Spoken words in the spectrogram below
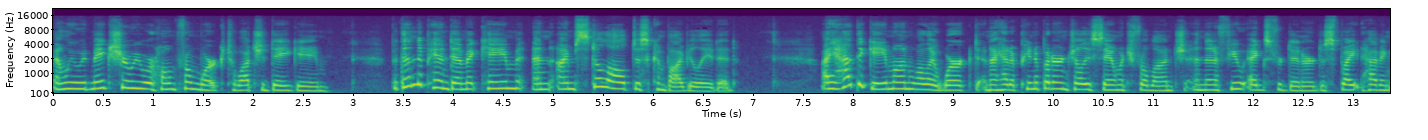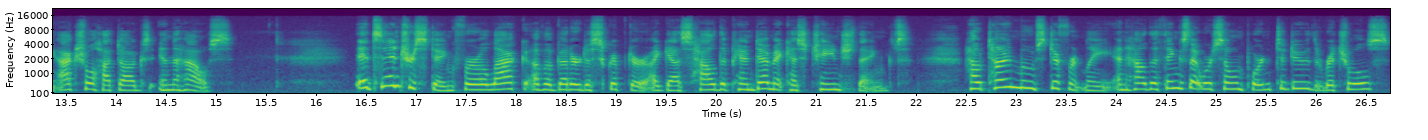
and we would make sure we were home from work to watch a day game. But then the pandemic came, and I'm still all discombobulated. I had the game on while I worked, and I had a peanut butter and jelly sandwich for lunch and then a few eggs for dinner, despite having actual hot dogs in the house. It's interesting, for a lack of a better descriptor, I guess, how the pandemic has changed things. How time moves differently, and how the things that were so important to do, the rituals,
